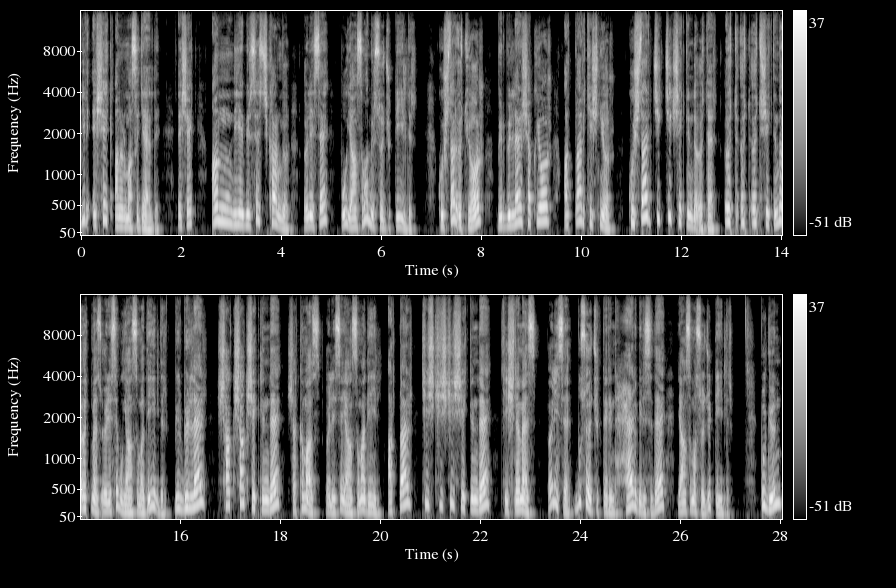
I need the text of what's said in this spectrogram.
bir eşek anırması geldi. Eşek an diye bir ses çıkarmıyor. Öyleyse bu yansıma bir sözcük değildir. Kuşlar ötüyor, bülbüller şakıyor, atlar kişniyor. Kuşlar cik cik şeklinde öter. Öt öt öt şeklinde ötmez. Öyleyse bu yansıma değildir. Bülbüller şak şak şeklinde şakımaz. Öyleyse yansıma değil. Atlar kiş kiş kiş şeklinde kişnemez. Öyleyse bu sözcüklerin her birisi de yansıma sözcük değildir. Bugün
